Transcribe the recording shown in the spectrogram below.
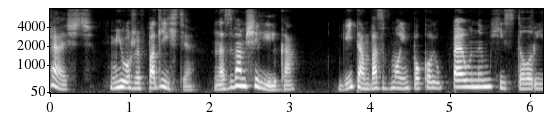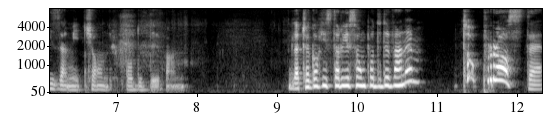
Cześć, miło, że wpadliście. Nazywam się Lilka. Witam Was w moim pokoju pełnym historii zamiecionych pod dywan. Dlaczego historie są pod dywanem? To proste.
